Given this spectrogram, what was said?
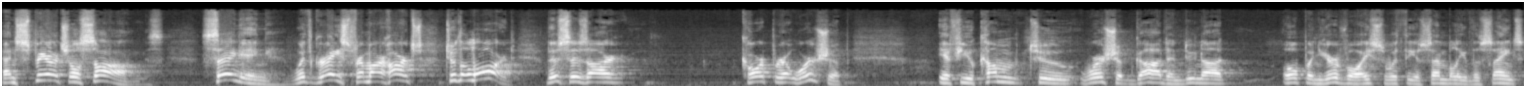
and spiritual songs, singing with grace from our hearts to the Lord. This is our corporate worship. If you come to worship God and do not open your voice with the assembly of the saints,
